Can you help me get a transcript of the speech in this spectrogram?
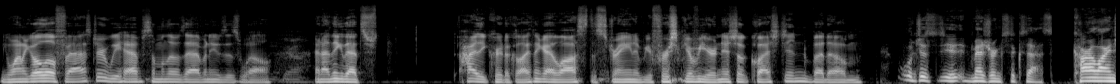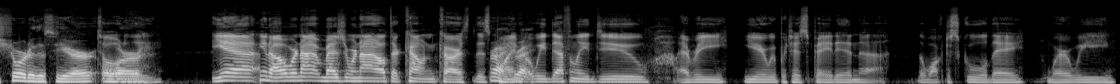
you want to go a little faster, we have some of those avenues as well. And I think that's highly critical. I think I lost the strain of your first of your initial question, but um, Well, just uh, measuring success. Car line shorter this year, Totally. or yeah, you know, we're not measuring, we're not out there counting cars at this Right, point, right. but we definitely do. Every year we participate in uh, the Walk to School Day, where we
